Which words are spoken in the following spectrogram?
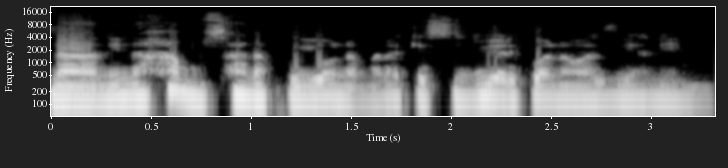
na nina hamu sana kuiona, maanake sijui alikuwa anawazia nini,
